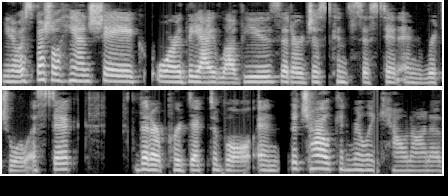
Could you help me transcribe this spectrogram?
you know, a special handshake or the I love yous that are just consistent and ritualistic that are predictable and the child can really count on of,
